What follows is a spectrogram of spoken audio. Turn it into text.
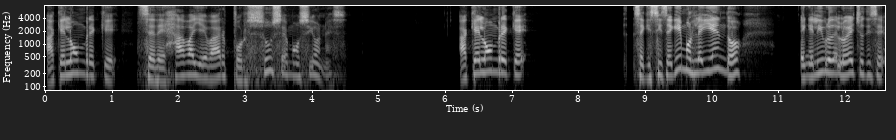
aquel hombre que se dejaba llevar por sus emociones, aquel hombre que, si seguimos leyendo en el libro de los Hechos, dice,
